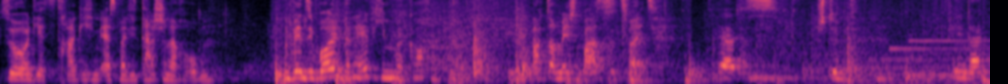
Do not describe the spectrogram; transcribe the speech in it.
So, und jetzt trage ich Ihnen erstmal die Tasche nach oben. Und wenn Sie wollen, dann helfe ich Ihnen mal kochen. Macht doch mehr Spaß zu zweit. Ja, das stimmt. Vielen Dank.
